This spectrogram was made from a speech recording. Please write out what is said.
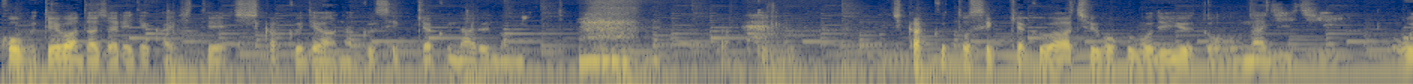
後部ではダジャレで返して資格ではなく接客なるのみっていうっていう客と接客は中国語で言うと同じ字を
